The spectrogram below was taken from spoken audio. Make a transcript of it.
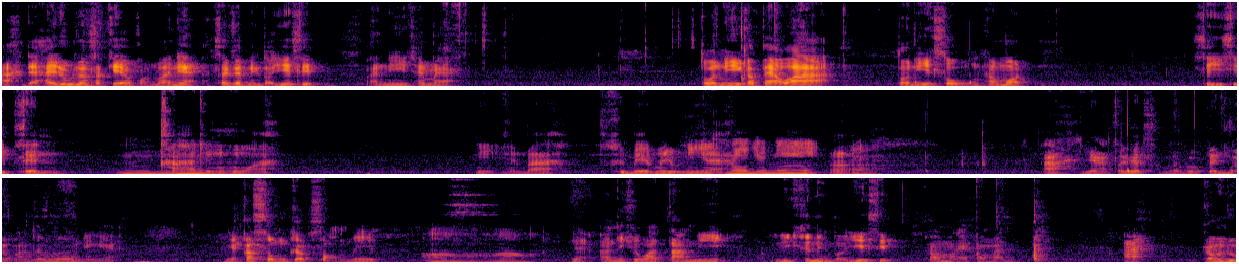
อะเดี๋ยวให้ดูเรื่องสเกลก่อนว่าเนี่ยถ้าเกิดหนึ่งต่อยี่สิบอันนี้ใช่ไหมตัวนี้ก็แปลว่า ตัวนี้สูงทั้งหมดสี่สิบเซนอืมขาถึงหัว นี่เห็นปะคือเมตรมาอยู่นี่นะเมตรอยู่นี่อ่าอะอย่างถ้าเกิดสมมติว่าเป็นแบบอันตโมอย่างเงี้ยเนี่ยก็สูงเกับสองเมตร อ๋อ เนี่ยอันนี้คือวัดตามนี้ อันนี้คือหนึ่งต่อยี่สิบความหมายของมัน อะ ก็มาดู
